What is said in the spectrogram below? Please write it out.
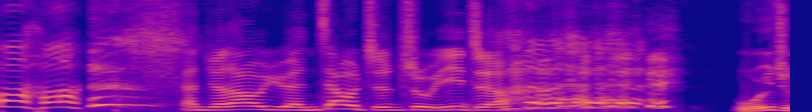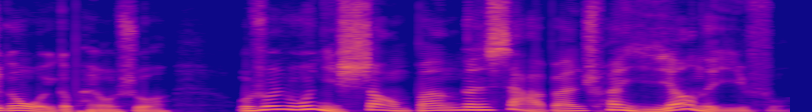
感觉到原教旨主义者。我一直跟我一个朋友说，我说如果你上班跟下班穿一样的衣服，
